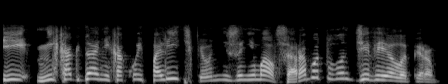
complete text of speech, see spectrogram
И никогда никакой политикой он не занимался, а работал он девелопером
